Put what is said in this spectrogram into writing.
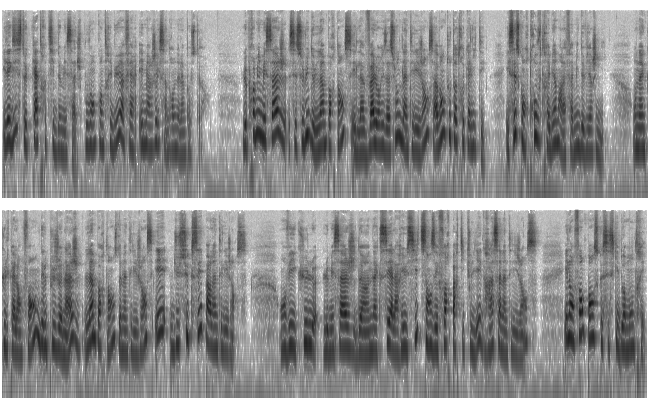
Il existe quatre types de messages pouvant contribuer à faire émerger le syndrome de l'imposteur. Le premier message, c'est celui de l'importance et de la valorisation de l'intelligence avant toute autre qualité. Et c'est ce qu'on retrouve très bien dans la famille de Virginie. On inculque à l'enfant, dès le plus jeune âge, l'importance de l'intelligence et du succès par l'intelligence. On véhicule le message d'un accès à la réussite sans effort particulier grâce à l'intelligence. Et l'enfant pense que c'est ce qu'il doit montrer.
